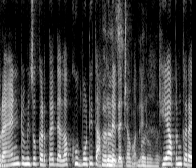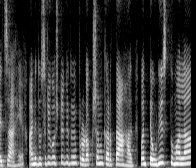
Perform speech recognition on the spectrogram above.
ब्रँड तुम्ही जो करताय त्याला खूप मोठी ताकद आहे त्याच्यामध्ये. हे आपण करायचं आहे. आणि दुसरी गोष्ट की तुम्ही प्रोडक्शन करता आहात पण तेवढीच तुम्हाला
